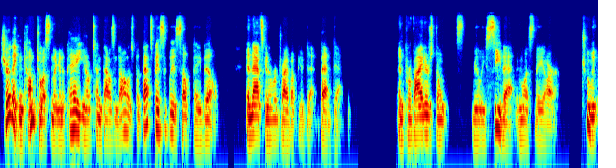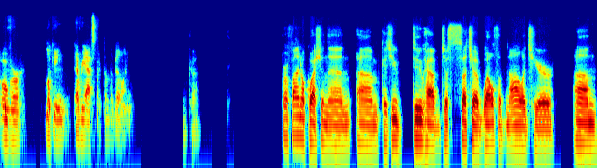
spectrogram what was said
Sure, they can come to us and they're going to pay, you know, $10,000, but that's basically a self-pay bill. And that's going to drive up your debt, bad debt. And providers don't really see that unless they are truly overlooking every aspect of the billing. Okay. For a final question, then, because um, you do have just such a wealth of knowledge here. Um,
